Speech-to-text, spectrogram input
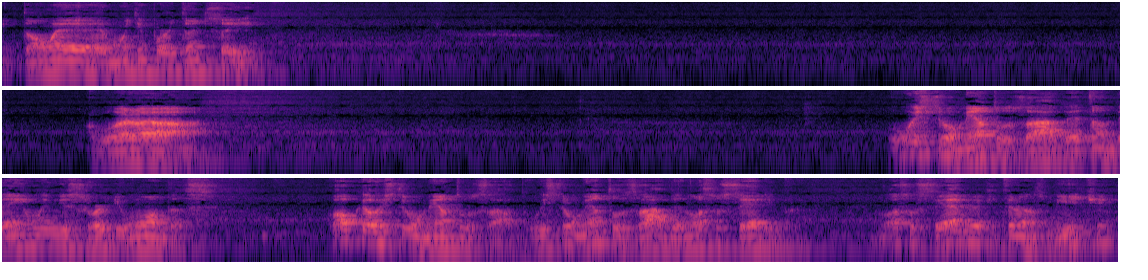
Então é muito importante isso aí. Agora, o instrumento usado é também um emissor de ondas. Qual que é o instrumento usado? O instrumento usado é nosso cérebro. Nosso cérebro é que transmite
